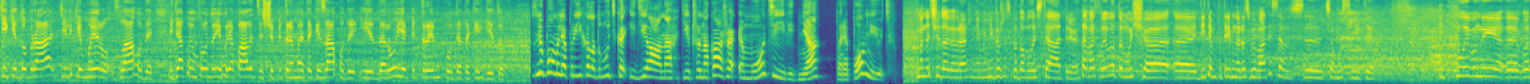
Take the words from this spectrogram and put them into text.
тільки добра, тільки миру, злагоди. І дякуємо фонду Ігоря Палиці, що підтримує такі заходи і дарує підтримку для таких діток. З Любомля приїхала до Луцька і Діана. Дівчина каже, емоції від дня переповнюють. У мене чудові враження, мені дуже сподобалось в театрі. Це важливо, тому що е, дітям потрібно розвиватися в в цьому світі. І коли вони, е, от,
